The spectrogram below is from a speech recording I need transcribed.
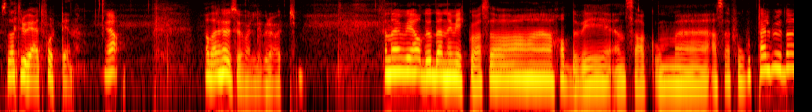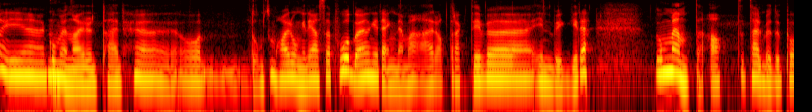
Så det tror jeg er et fortrinn. Ja. ja, det høres jo veldig bra ut. Men eh, vi hadde jo denne uka så hadde vi en sak om eh, SFO-tilbudet i eh, kommunene rundt her. Eh, Og de som har unger i SFO, det regner jeg med er attraktive innbyggere. De mente at tilbudet på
